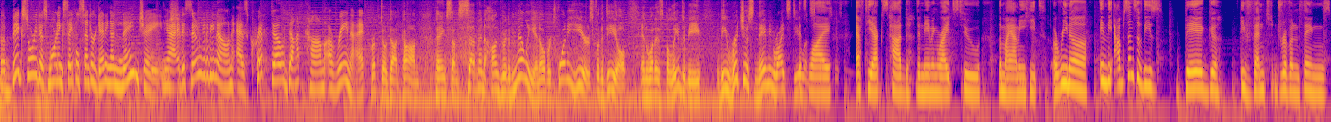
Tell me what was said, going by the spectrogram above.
A big story this morning Staples Center getting a name change. Yeah, it is soon going to be known as Crypto.com Arena. Crypto.com paying some 700 million over 20 years for the deal in what is believed to be the richest naming rights deal. It's in why FTX had the naming rights to the Miami Heat arena. In the absence of these big event driven things,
